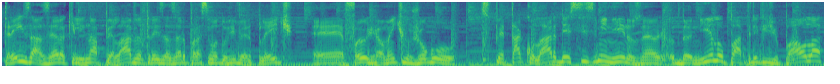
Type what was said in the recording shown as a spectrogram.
3 a 0 aquele inapelável 3 a 0 para cima do River Plate. É, foi realmente um jogo espetacular desses meninos, né? Danilo, Patrick de Paula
